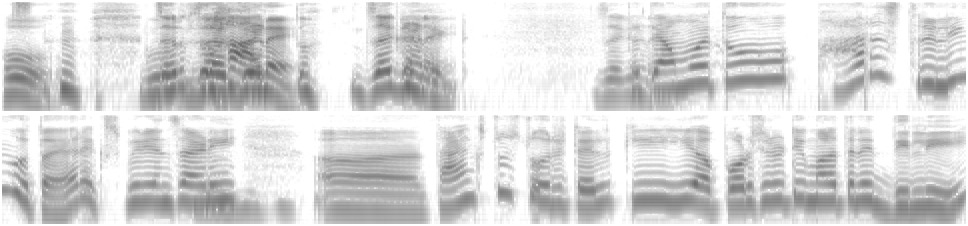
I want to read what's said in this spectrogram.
हो. जगण. त्यामुळे तो फारच थ्रिलिंग होता यार एक्सपिरियन्स आणि थँक्स टू स्टोरी टेल की ही अपॉर्च्युनिटी मला त्याने दिली.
